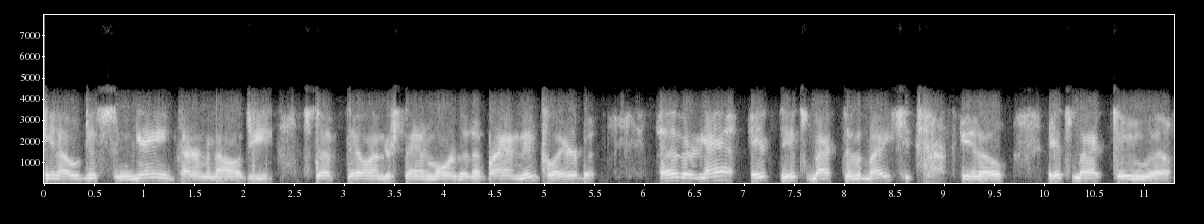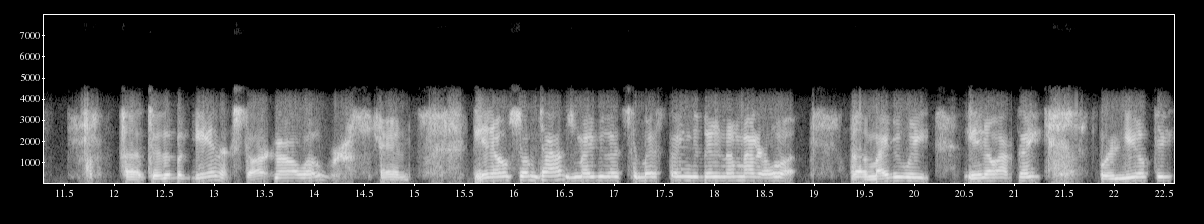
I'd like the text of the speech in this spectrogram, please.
you know just some game terminology stuff they'll understand more than a brand new player, but other than that, it it's back to the basics. You know, it's back to uh, uh, to the beginning, starting all over. And you know, sometimes maybe that's the best thing to do, no matter what. Uh, maybe we, you know, I think we're guilty,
